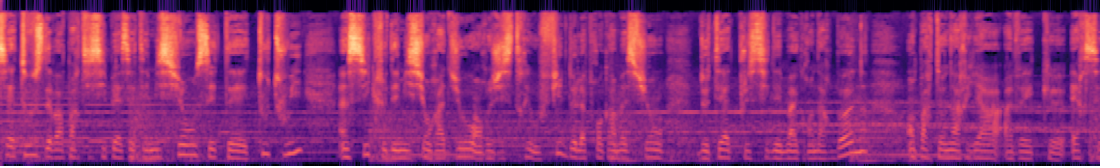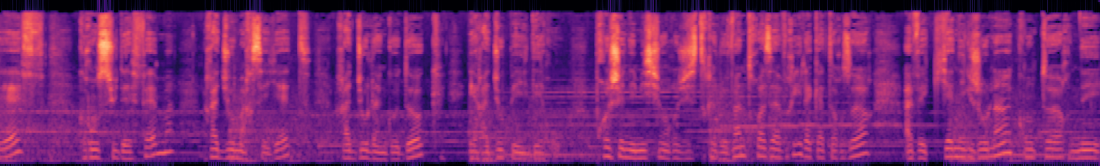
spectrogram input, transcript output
Merci à tous d'avoir participé à cette émission. C'était Tout Oui, un cycle d'émissions radio enregistrées au fil de la programmation de Théâtre plus Cinéma Grand Narbonne, en partenariat avec euh, RCF, Grand Sud FM, Radio Marseillette, Radio Lingodoc et Radio Pays d'Hérault. Prochaine émission enregistrée le 23 avril à 14h avec Yannick Jolin, conteur né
